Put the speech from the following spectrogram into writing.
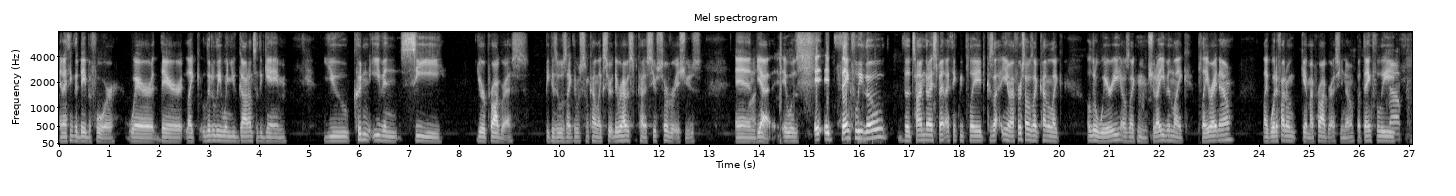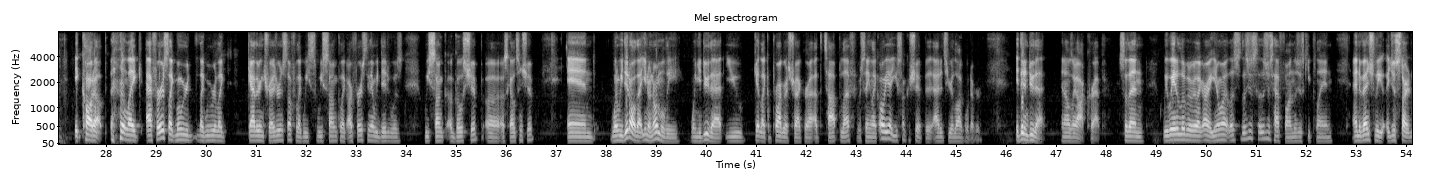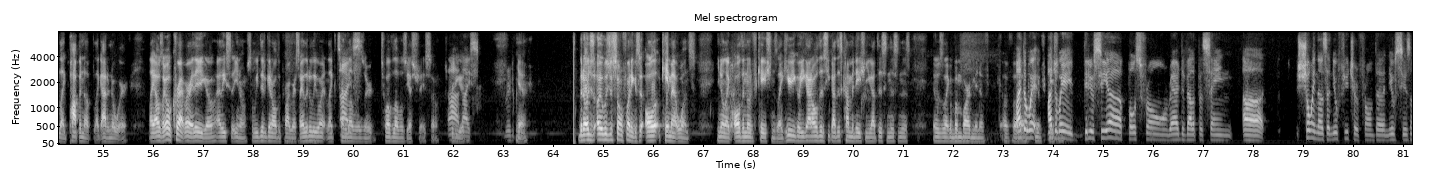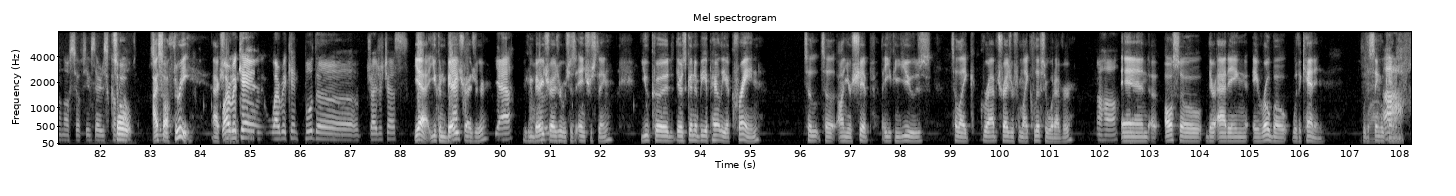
and I think the day before where they're like literally when you got onto the game, you couldn't even see your progress because it was like there was some kind of like they were having some kind of ser- server issues, and yeah, it was. It, it thankfully though the time that I spent, I think we played because you know at first I was like kind of like a little weary. I was like, hmm, should I even like play right now? Like, what if I don't get my progress? You know. But thankfully, Yeah. it caught up. like at first, like when we were like we were like gathering treasure and stuff. Like we we sunk like our first thing that we did was we sunk a ghost ship, uh, a skeleton ship, and when we did all that, you know, normally when you do that, you get like a progress tracker at at the top left. We're saying like, oh yeah, you sunk a ship. It added to your log, whatever. It didn't do that, and I was like, oh crap. So then we waited a little bit. We are like, all right, you know what? Let's let's just let's just have fun. Let's just keep playing. And eventually, it just started like popping up like out of nowhere. Like I was like, oh crap! All right, there you go. At least you know. So we did get all the progress. I literally went like ten Nice. levels or twelve levels yesterday. So Ah, good. nice. Really. Yeah. But it was just it was just so funny because it all came at once. You know, like all the notifications. Like here you go. You got all this. You got this combination. You got this and this and this. It was like a bombardment of of. By the uh, way, by the way, did you see a post from Rare developers saying, uh, showing us a new feature from the new season of Sea of Thieves that is coming So, out? I saw three actually. where we can where we can put the treasure chest. yeah, you can bury Back- treasure. Yeah. You can bury treasure, which is interesting. You could. There's going to be apparently a crane to to on your ship that you can use to like grab treasure from like cliffs or whatever. Uh huh. And uh, also, they're adding a rowboat with a cannon, with a single cannon. Ah, f-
